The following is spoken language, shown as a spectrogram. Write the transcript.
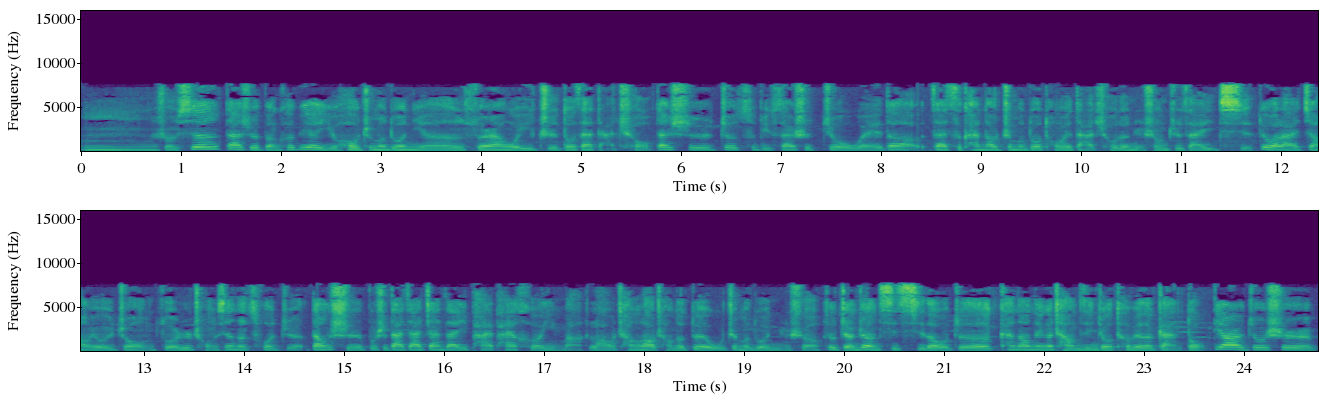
嗯，首先，大学本科毕业以后这么多年，虽然我一直都在打球，但是这次比赛是久违的，再次看到这么多同为打球的女生聚在一起，对我来讲有一种昨日重现的错觉。当时不是大家站在一排拍合影嘛，老长老长的队伍，这么多女生，就整整齐齐的，我觉得看到那个场景就特别的感动。第二就是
